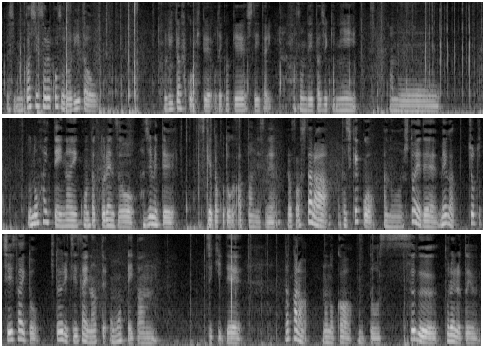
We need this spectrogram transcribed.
私昔それこそロリータをロリータ服を着てお出かけしていたり遊んでいた時期にあのー、どの入っていないコンタクトレンズを初めてつけたことがあったんですね。そしたら私結構あの一重で目がちょっと小さいと人より小さいなって思っていた時期でだからなのか、うんと、すぐ取れるという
